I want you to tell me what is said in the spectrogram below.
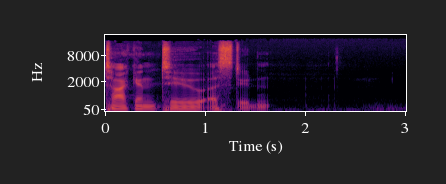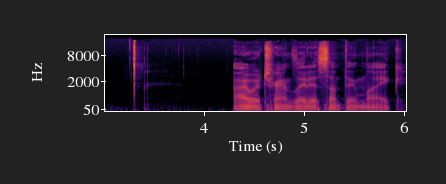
talking to a student, I would translate it something like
